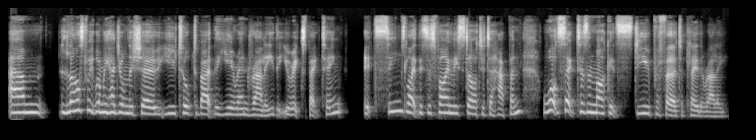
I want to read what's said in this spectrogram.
Um, last week, when we had you on the show, you talked about the year end rally that you were expecting. It seems like this has finally started to happen. What sectors and markets do you prefer to play the rally?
